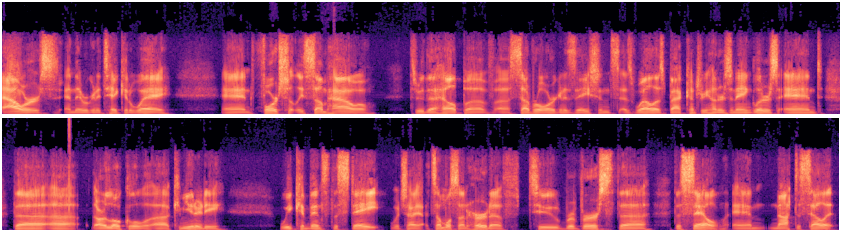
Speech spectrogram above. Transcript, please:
ours, and they were going to take it away. And fortunately, somehow, through the help of uh, several organizations as well as backcountry hunters and anglers and the uh, our local uh, community, we convinced the state, which I it's almost unheard of, to reverse the the sale and not to sell it,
